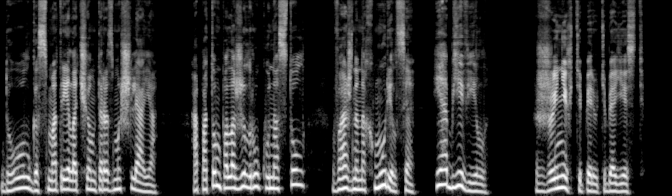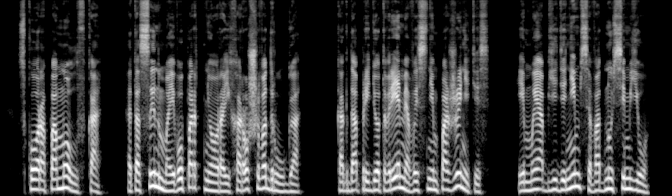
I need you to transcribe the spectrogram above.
Долго смотрел о чем-то размышляя, а потом положил руку на стол, важно нахмурился и объявил. «Жених теперь у тебя есть. Скоро помолвка. Это сын моего партнера и хорошего друга. Когда придет время, вы с ним поженитесь, и мы объединимся в одну семью.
